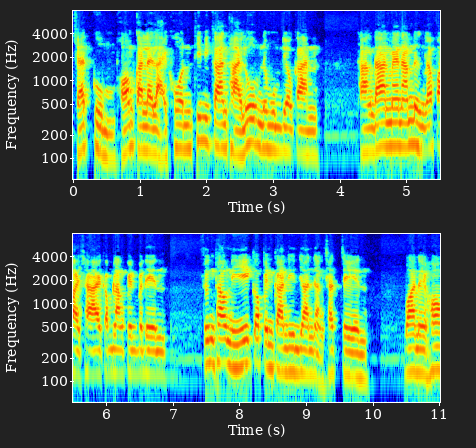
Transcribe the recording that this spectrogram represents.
แชทกลุ่มพร้อมกันหลาย ๆ คนที่มีการถ่ายรูปในมุมเดียวกัน ทางด้านแม่น้ำหนึ่งและฝ่ายชายกำลังเป็นประเด็น ซึ่งเท่านี้ก็เป็นการยืนยันอย่างชัดเจน ว่าในห้อง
